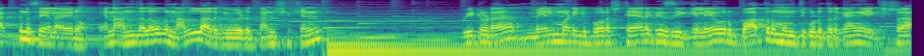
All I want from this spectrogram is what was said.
டக்குன்னு சேல் ஆயிரும். ஏன்னா அந்த அளவுக்கு நல்லா இருக்குது வீடு கன்ஸ்ட்ரக்ஷன் வீட்டோட மேல் மாடிக்கு போகிற ஸ்டேர்கேஸ் ஒரு பாத்ரூம் அமைச்சு கொடுத்துருக்காங்க எக்ஸ்ட்ரா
